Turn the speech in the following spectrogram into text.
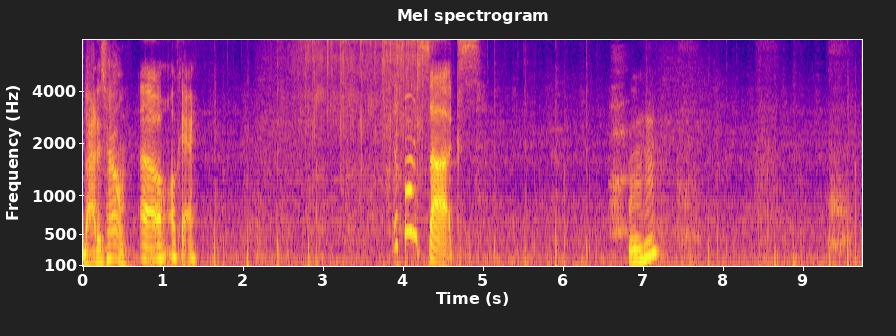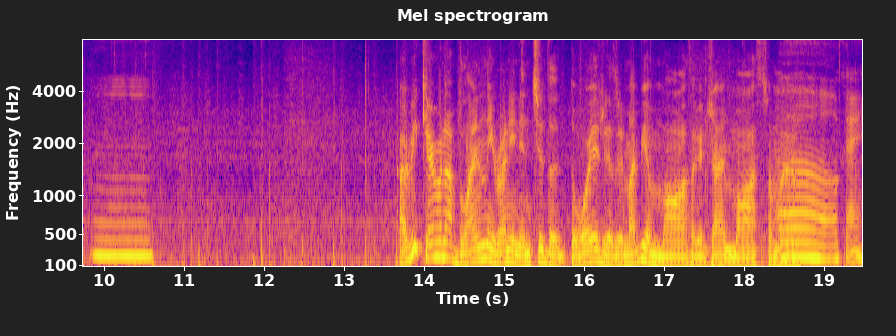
that is hell. oh, okay. This one sucks. Mm-hmm. Mm, I would be careful not blindly running into the doors because there might be a moth, like a giant moth somewhere. oh, okay.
